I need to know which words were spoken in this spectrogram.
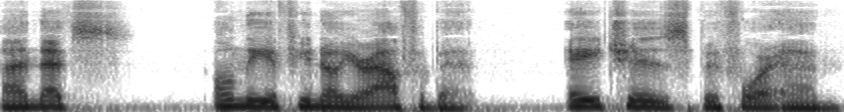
And that's only if you know your alphabet. H is before M.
